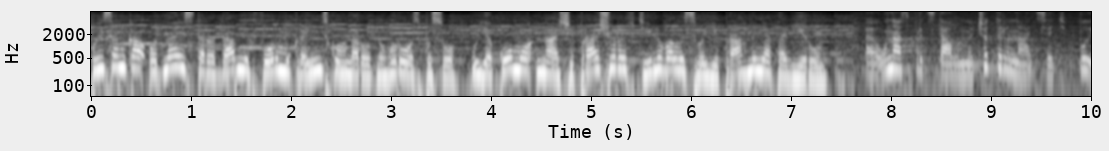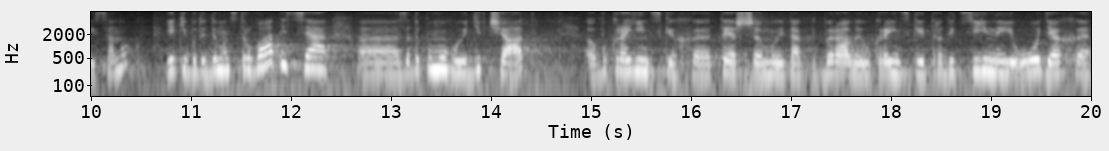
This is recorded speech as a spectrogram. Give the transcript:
Писанка одна із стародавніх форм українського народного розпису, у якому наші пращури втілювали свої прагнення та віру. Е, У нас представлено 14 писанок, які будуть демонструватися е, за допомогою дівчат. В українських е, теж ми так підбирали український традиційний одяг е,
